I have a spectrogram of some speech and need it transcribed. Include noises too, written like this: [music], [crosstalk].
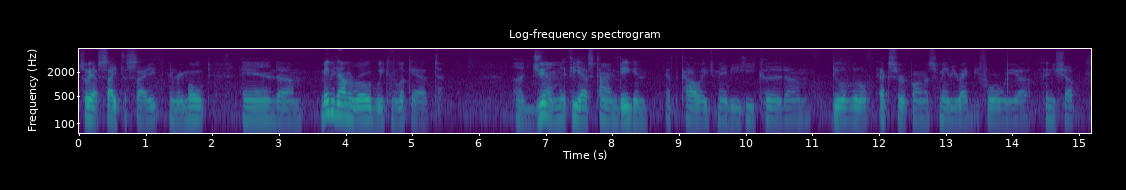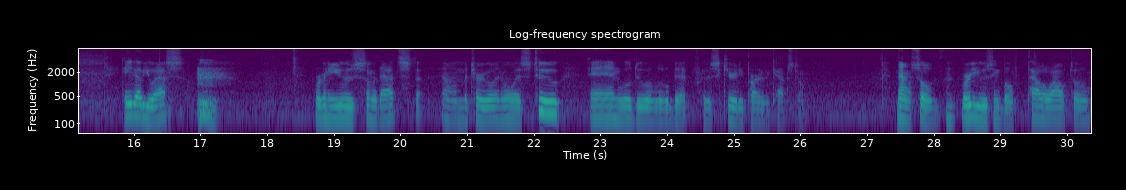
So we have site to site and remote, and um, maybe down the road we can look at uh, Jim if he has time. Deegan at the college, maybe he could um, do a little excerpt on us, maybe right before we uh, finish up. AWS, [clears throat] we're going to use some of that um, material in OS2, and we'll do a little bit for the security part of the capstone. Now, so we're using both Palo Alto,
